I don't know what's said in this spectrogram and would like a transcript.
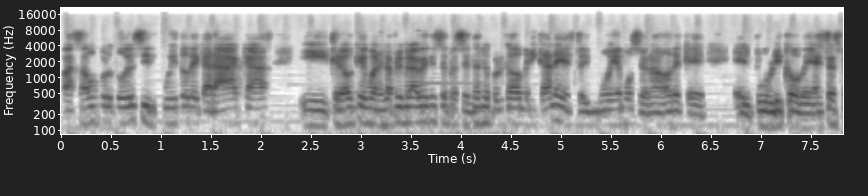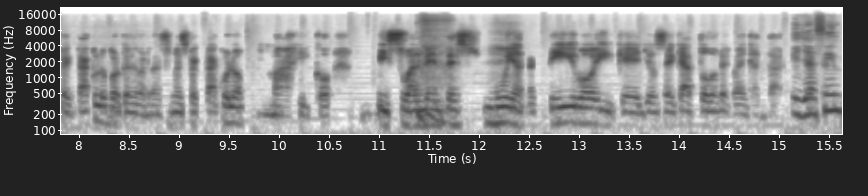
pasamos por todo el circuito de Caracas y creo que bueno, es la primera vez que se presenta en República Dominicana y estoy muy emocionado de que el público vea este espectáculo porque de verdad es un espectáculo mágico. Visualmente es muy atractivo y que yo sé que a todos les va a encantar. Y ya sin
